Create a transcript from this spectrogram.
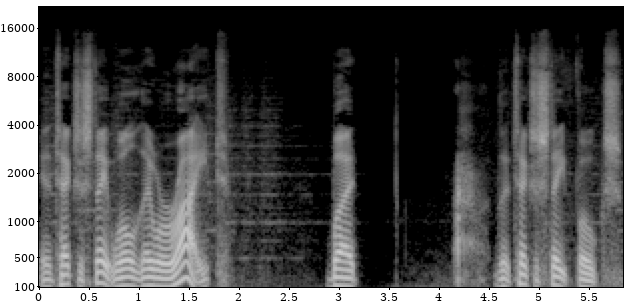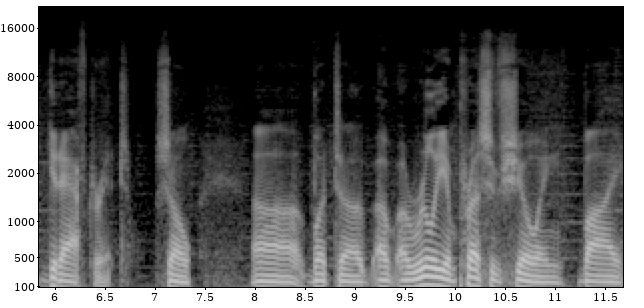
in Texas State. Well, they were right, but the Texas State folks get after it. So, uh, but uh, a, a really impressive showing by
